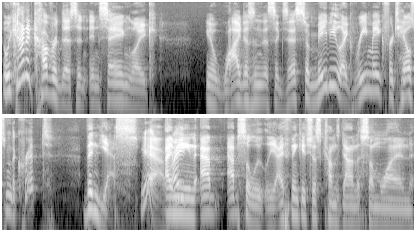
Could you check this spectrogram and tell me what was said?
And we kind of covered this in, in saying like, you know, why doesn't this exist? So maybe like remake for Tales from the Crypt. Then yes. Yeah, I right? mean, ab- absolutely. I think it just comes down to someone.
